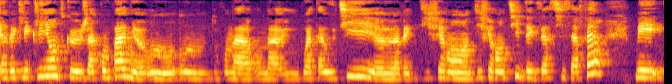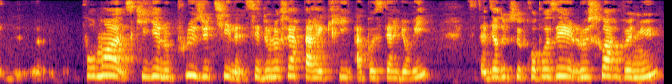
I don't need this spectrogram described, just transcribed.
Avec les clientes que j'accompagne, on, on, a, on, a, une boîte à outils euh, avec différents, différents types d'exercices à faire. Mais euh, pour moi, ce qui est le plus utile, c'est de le faire par écrit a posteriori, c'est-à-dire de se proposer le soir venu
